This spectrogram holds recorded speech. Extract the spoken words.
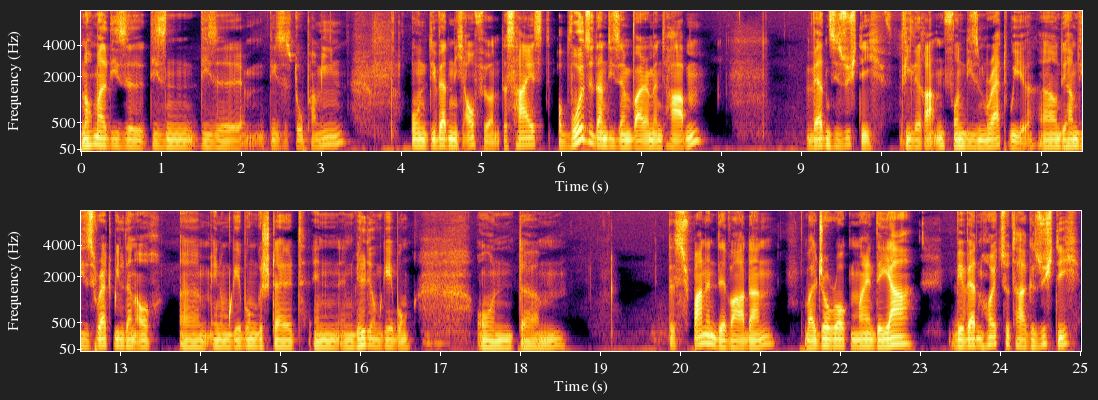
nochmal diese, diesen, diese, dieses Dopamin und die werden nicht aufhören. Das heißt, obwohl sie dann diese Environment haben, werden sie süchtig. Viele Ratten von diesem Rat Wheel. Ja, und die haben dieses Rat Wheel dann auch ähm, in Umgebung gestellt, in, in wilde Umgebung. Und ähm, das Spannende war dann, weil Joe Rogan meinte, ja, wir werden heutzutage süchtig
